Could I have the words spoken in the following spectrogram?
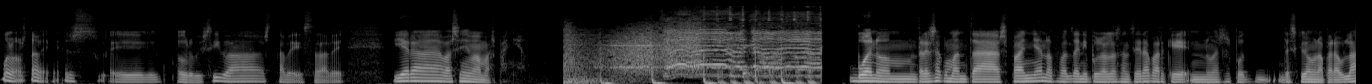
bueno, està bé. És eh, eurovisiva, està bé, està bé. I ara passem amb Espanya. Bueno, res a comentar a Espanya, no fa falta ni posar-la sencera perquè només es pot descriure amb una paraula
